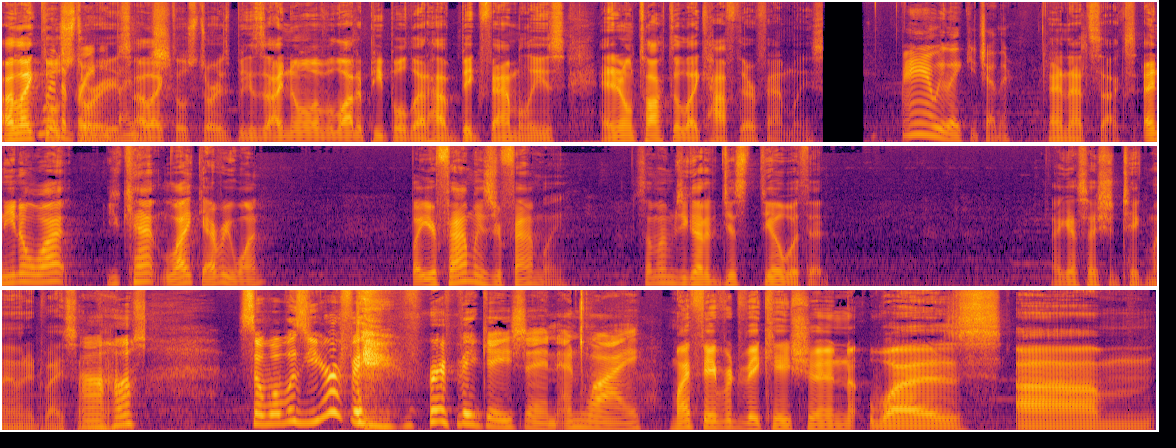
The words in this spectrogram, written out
I like We're those stories. I like those stories because I know of a lot of people that have big families and they don't talk to like half their families, Eh, we like each other. And that sucks. And you know what? You can't like everyone, but your family's your family. Sometimes you got to just deal with it. I guess I should take my own advice on Uh-huh. those. So, what was your favorite vacation and why? My favorite vacation was um,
